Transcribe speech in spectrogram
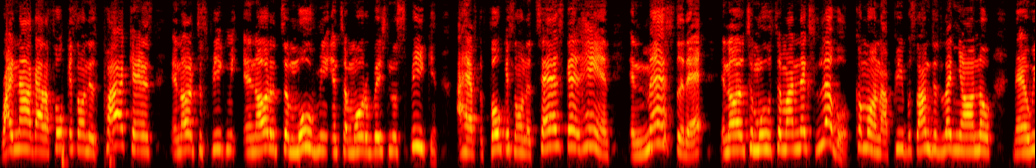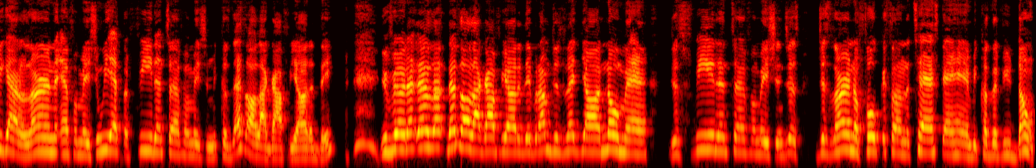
Right now, I gotta focus on this podcast in order to speak me, in order to move me into motivational speaking. I have to focus on the task at hand and master that in order to move to my next level. Come on now, people. So I'm just letting y'all know, man, we gotta learn the information. We have to feed into information because that's all I got for y'all today. You feel that? That's, that's all I got for y'all today. But I'm just letting y'all know, man. Just feed into information. Just just learn to focus on the task at hand. Because if you don't,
